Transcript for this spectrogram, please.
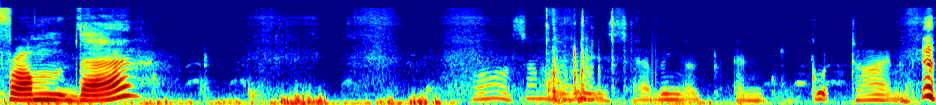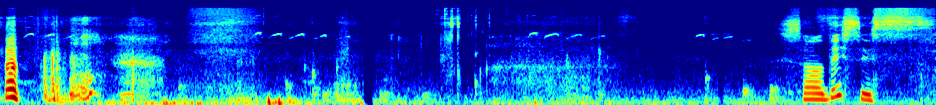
from there. Oh somebody is having a, a good time. So this is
